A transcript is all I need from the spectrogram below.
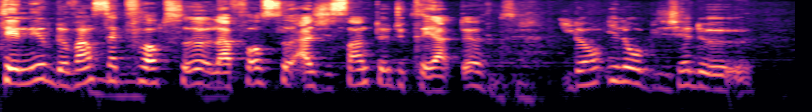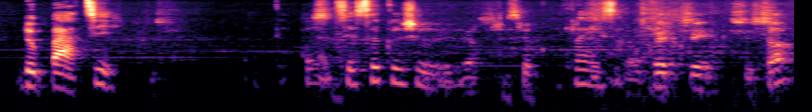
tenir devant cette force, euh, la force agissante du Créateur. Donc, il est obligé de, de partir. C'est ce que je, je comprends ici. En fait, c'est ça.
